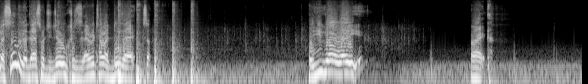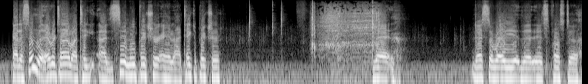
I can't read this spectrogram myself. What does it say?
I'm assuming that that's what you do, because every time I do that, so... Will you go away? Alright. I'd assume that every time I take, I see a new picture and I take a picture, that that's the way that it's supposed to.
